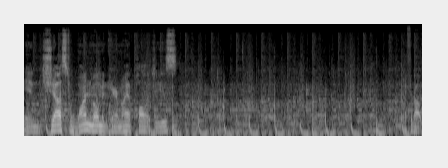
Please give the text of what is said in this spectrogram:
In just one moment here, my apologies. I forgot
